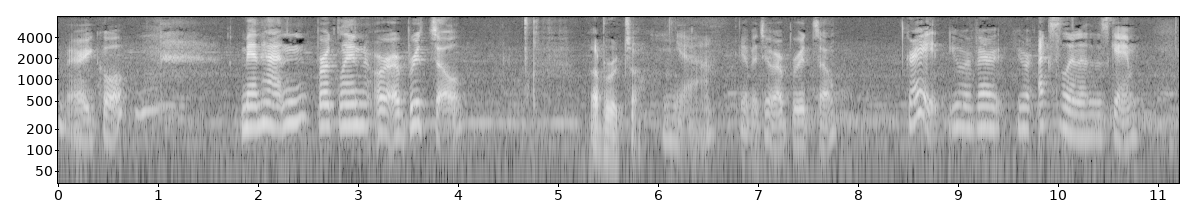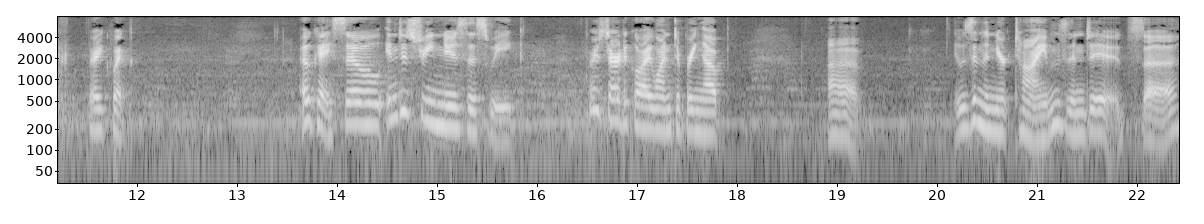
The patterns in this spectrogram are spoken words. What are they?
Very cool. Manhattan, Brooklyn, or Abruzzo? Abruzzo. Yeah, give it to Abruzzo. Great. You were very you were excellent in this game. Very quick. Okay, so industry news this week. First article I wanted to bring up. Uh, it was in the New York Times, and it's uh,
